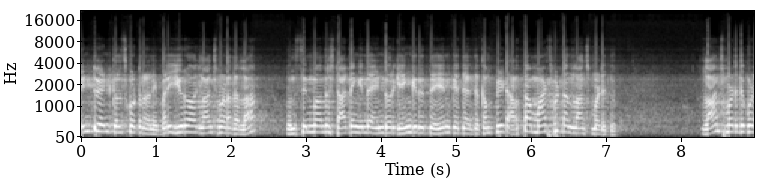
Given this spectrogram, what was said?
ಎಂಟು ಎಂಟು ಕಲಿಸ್ಕೊಟ್ರು ನನಗೆ. ಬರೀ ಹೀರೋ ಆಗಿ ಲಾಂಚ್ ಮಾಡೋದಲ್ಲ. ಒಂದು ಸಿನಿಮಾ ಅಂದ್ರೆ ಸ್ಟಾರ್ಟಿಂಗಿಂದ ಎಂಡ್ವರೆಗೆ ಹೆಂಗಿರುತ್ತೆ, ಏನು ಕತೆ ಅಂತ ಕಂಪ್ಲೀಟ್ ಅರ್ಥ ಮಾಡಿಸ್ಬಿಟ್ಟು ನಾನು ಲಾಂಚ್ ಮಾಡಿದ್ದು. ಲಾಂಚ್ ಮಾಡಿದ್ದು ಕೂಡ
